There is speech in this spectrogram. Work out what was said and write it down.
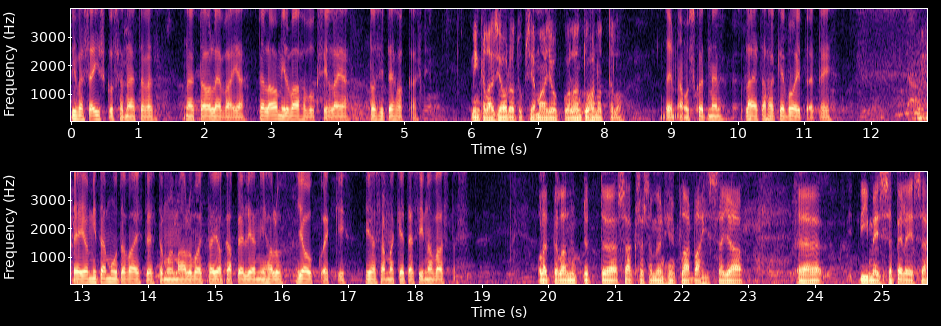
hyvässä iskussa näyttävät, näyttää olevan ja pelaa omilla vahvuuksilla ja tosi tehokkaasti. Minkälaisia odotuksia maajoukkueella on tuohon otteluun? En mä usko, että me lähdetään hakemaan voittoa. Että ei, ei ole mitään muuta vaihtoehtoa. Mä haluan voittaa joka peliä, niin haluan joukkuekin. Ihan sama, ketä siinä on vastassa. Olet pelannut nyt Saksassa Mönchengladbachissa ja viimeisissä peleissä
